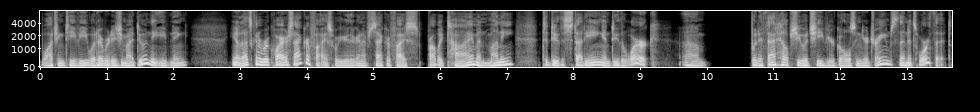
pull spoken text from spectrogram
watching TV, whatever it is you might do in the evening, you know, that's going to require sacrifice where you're either going to have to sacrifice probably time and money to do the studying and do the work. Um, but if that helps you achieve your goals and your dreams, then it's worth it.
